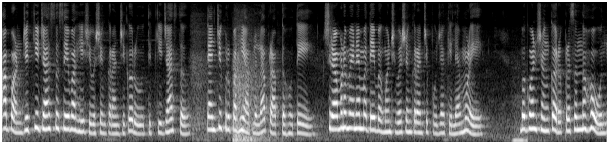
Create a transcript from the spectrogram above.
आपण जितकी जास्त सेवा ही शिवशंकरांची करू तितकी जास्त त्यांची कृपाही आपल्याला प्राप्त होते. श्रावण महिन्यामध्ये भगवान शिवशंकरांची पूजा केल्यामुळे भगवान शंकर प्रसन्न होऊन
